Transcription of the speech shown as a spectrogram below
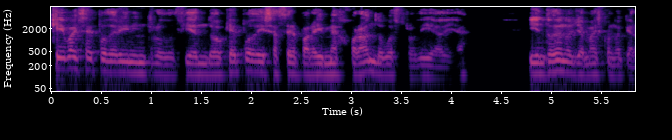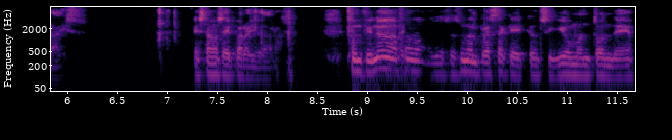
¿Qué vais a poder ir introduciendo? ¿Qué podéis hacer para ir mejorando vuestro día a día? Y entonces nos llamáis cuando queráis. Estamos ahí para ayudaros. Funcionó de una forma Es una empresa que consiguió un montón de,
